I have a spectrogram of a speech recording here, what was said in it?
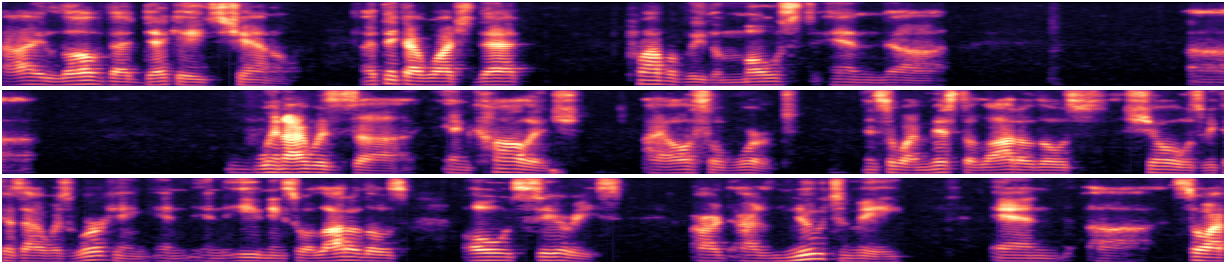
I love that Decades channel. I think I watched that probably the most, and uh, when I was uh, in college, I also worked, and so I missed a lot of those shows because I was working in in the evening. So a lot of those old series are are new to me, and uh, so I,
